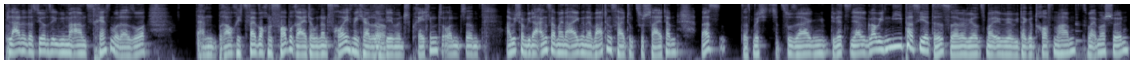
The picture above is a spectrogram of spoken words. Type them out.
plane, dass wir uns irgendwie mal abends treffen oder so, dann brauche ich zwei Wochen Vorbereitung und dann freue ich mich halt Ja. dementsprechend und ähm, habe ich schon wieder Angst an meiner eigenen Erwartungshaltung zu scheitern. Was, das möchte ich dazu sagen, die letzten Jahre, glaube ich, nie passiert ist, äh, wenn wir uns mal irgendwie wieder getroffen haben. Das war immer schön.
